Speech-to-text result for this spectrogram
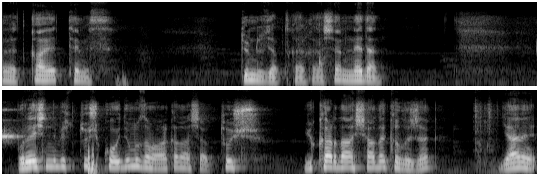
Evet gayet temiz. Dümdüz yaptık arkadaşlar. Neden? Buraya şimdi bir tuş koyduğumuz zaman arkadaşlar tuş yukarıda aşağıda kalacak. Yani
